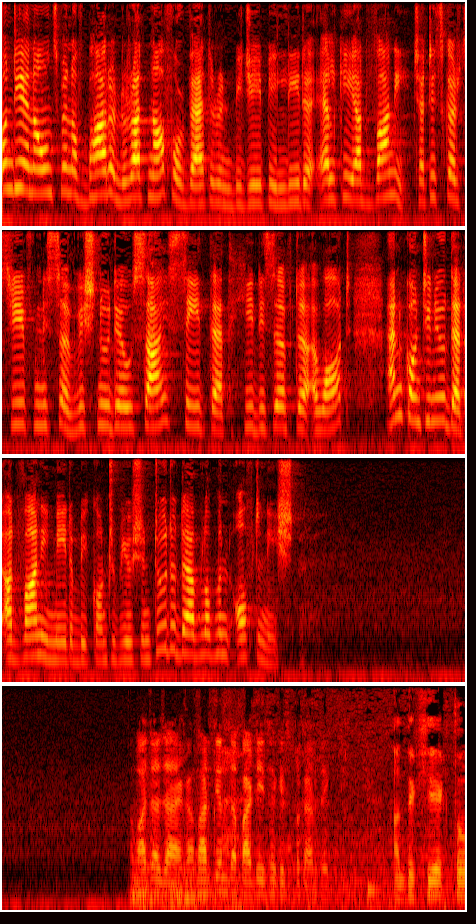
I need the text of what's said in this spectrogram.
On the announcement of Bharat Ratna for veteran BJP leader L.K. Advani, Chhattisgarh Chief Minister Vishnu Deo Sai said that he deserved the award and continued that Advani made a big contribution to the development of the nation. नवाजा जाएगा भारतीय जनता पार्टी से किस प्रकार देखती हैं? हाँ, देखिए एक तो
